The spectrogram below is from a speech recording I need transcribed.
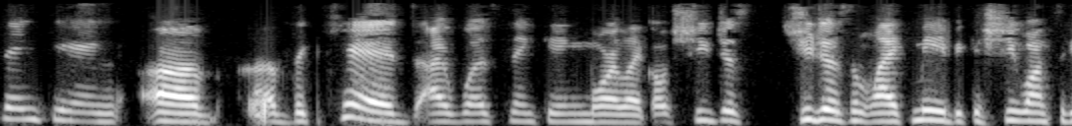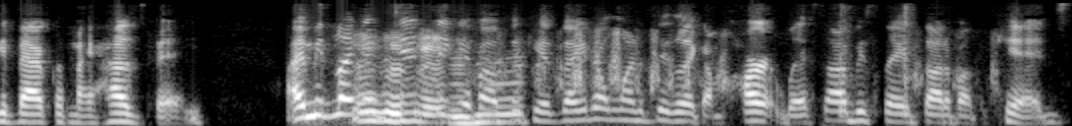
thinking of of the kids. I was thinking more like, oh, she just, she doesn't like me because she wants to get back with my husband. I mean, like I did think about the kids. I don't want to think like I'm heartless. Obviously, I thought about the kids.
